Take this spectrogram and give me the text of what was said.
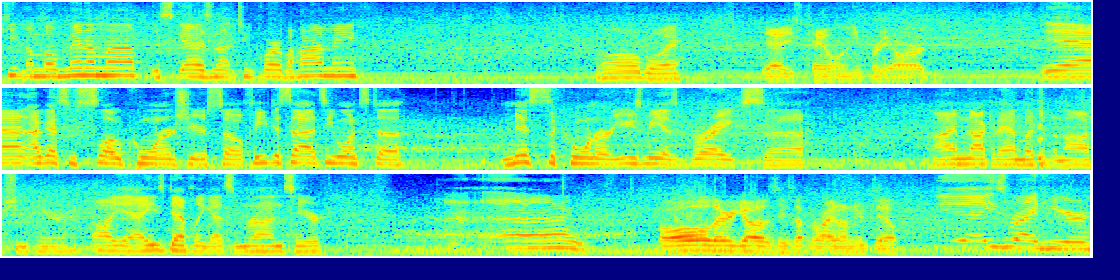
keep my momentum up. This guy's not too far behind me. Oh, boy. Yeah, he's tailing you pretty hard. Yeah, I've got some slow corners here, so if he decides he wants to miss the corner or use me as brakes, uh, I'm not going to have much of an option here. Oh, yeah, he's definitely got some runs here. Uh, Oh, there he goes. He's up right on your tail. yeah, he's right here.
